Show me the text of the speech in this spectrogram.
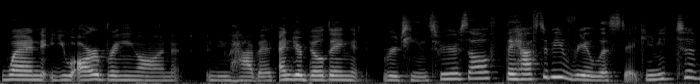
when you are bringing on new habits and you're building routines for yourself, they have to be realistic. You need to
